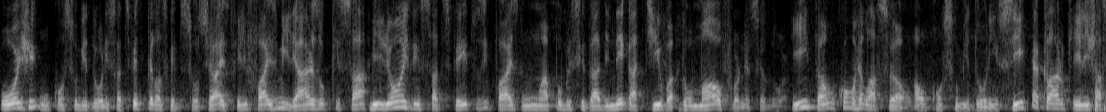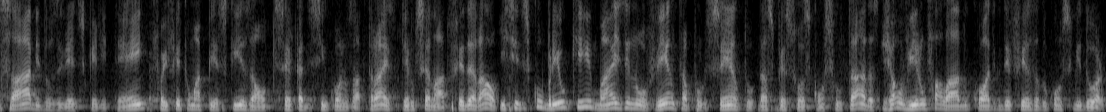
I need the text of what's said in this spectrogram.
hoje um consumidor insatisfeito pelas redes sociais, ele faz milhares ou quiçá milhões de insatisfeitos e faz uma publicidade negativa do mal fornecedor. E então, com relação ao consumidor em si, é claro que ele já sabe dos direitos que ele tem. Foi feita uma pesquisa há cerca de cinco anos atrás pelo Senado Federal e se descobriu que mais de 90% das pessoas consultadas já ouviram falar do Código de Defesa do consumidor.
